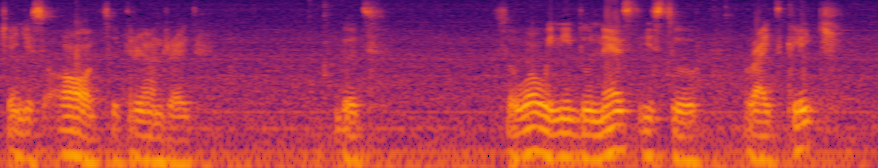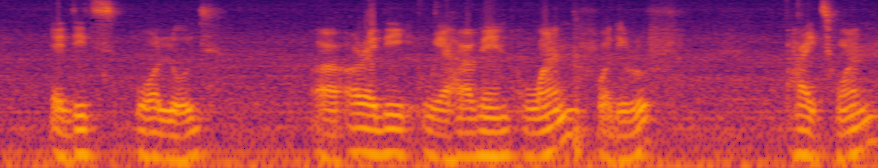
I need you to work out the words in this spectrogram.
changes all to 300 good. So what we need to do next is to right click edit wall load. Uh, already we are having one for the roof height one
